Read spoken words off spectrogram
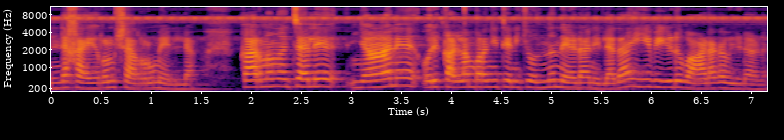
എന്റെ ഹൈറും ഷറും എല്ലാം. കാരണം എന്ന് വെച്ചാൽ ഞാൻ ഒരു കള്ളം പറഞ്ഞിട്ട് എനിക്ക് ഒന്നും നേടാനില്ല. അതാ ഈ വീട് വാടക വീടാണ്.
